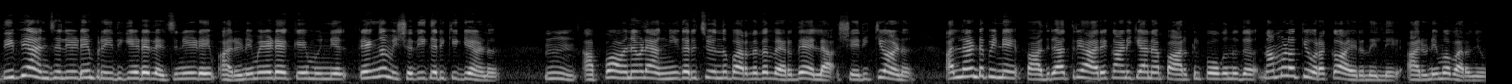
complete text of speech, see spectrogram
ദിവ്യ അഞ്ജലിയുടെയും പ്രീതികയുടെയും രചനയുടെയും അരുണിമയുടെയൊക്കെ മുന്നിൽ രംഗം വിശദീകരിക്കുകയാണ്. അപ്പോൾ അവനവളെ അംഗീകരിച്ചു എന്ന് പറഞ്ഞത് വെറുതെ അല്ല ശരിക്കുമാണ് അല്ലാണ്ട് പിന്നെ പാതിരാത്രി ആരെ കാണിക്കാനാ പാർക്കിൽ പോകുന്നത്? നമ്മളൊക്കെ ഉറക്കമായിരുന്നില്ലേ? അരുണിമ പറഞ്ഞു.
